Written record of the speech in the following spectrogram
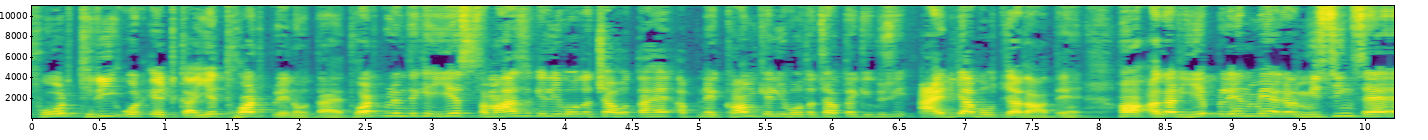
फोर थ्री और एट का ये थॉट प्लेन होता है। थॉट प्लेन देखिए, ये समाज के लिए बहुत अच्छा होता है, अपने काम के लिए बहुत अच्छा होता है, क्योंकि आइडिया बहुत ज़्यादा आते हैं। हाँ अगर ये प्लेन में अगर मिसिंग्स है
